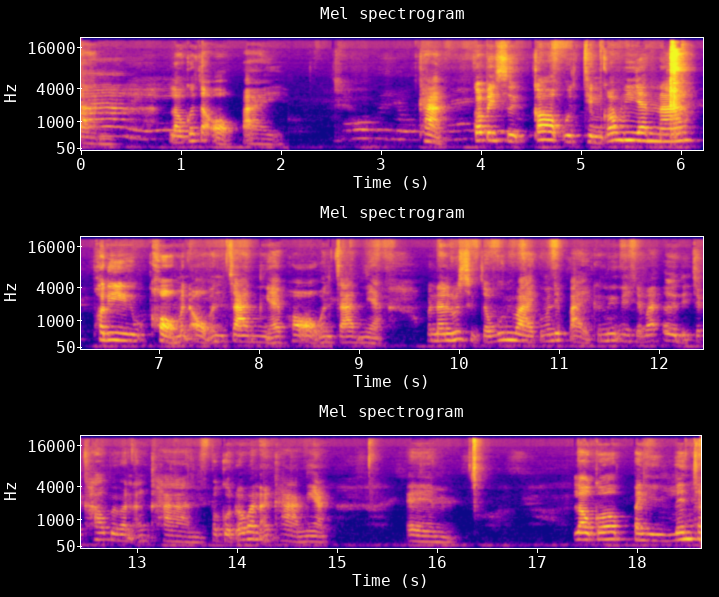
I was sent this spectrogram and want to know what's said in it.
จันทร์เราก็จะออกไป ค่ะ ก็ไปซื้อก็อุดถิมก็เวียนนะ พอดีของมันออกวันจันทร์ไงพอออกวันจันทร์เนี่ย วันนั้นรู้สึกจะวุ่นวายก็ไม่ได้ไปก็นึกในใจว่าเออเดี๋ยวจะเข้าไปวันอังคาร ปรากฏว่าวันอังคารเนี่ยเอมเราก็ไปเล่นส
